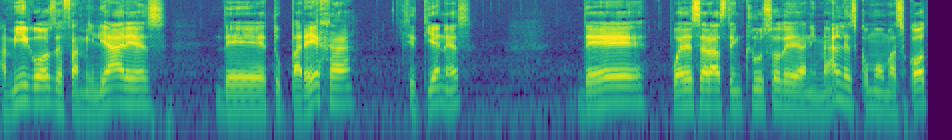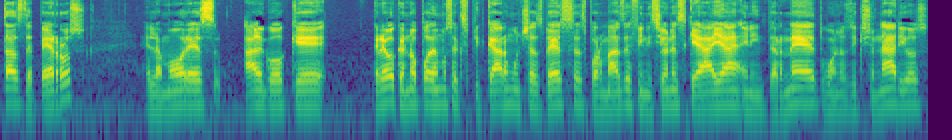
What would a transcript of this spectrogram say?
amigos, de familiares, de tu pareja, si tienes, de puede ser hasta incluso de animales como mascotas, de perros. El amor es algo que creo que no podemos explicar muchas veces por más definiciones que haya en internet o en los diccionarios.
